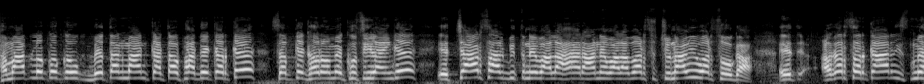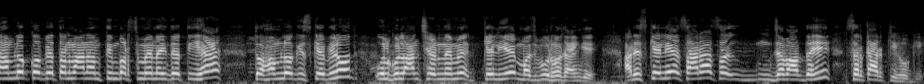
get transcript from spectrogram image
हम आप लोगों को वेतनमान का तोहफा दे करके सबके घरों में खुशी लाएँगे। ये चार साल बीतने वाला है आने वाला वर्ष चुनावी वर्ष होगा। अगर सरकार इसमें हम लोग को वेतनमान अंतिम वर्ष में नहीं देती है तो हम लोग इसके विरुद्ध उलगुलान छेड़ने में के लिए मजबूर हो जाएँगे। और इसके लिए सारा जवाबदेही सरकार की होगी।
